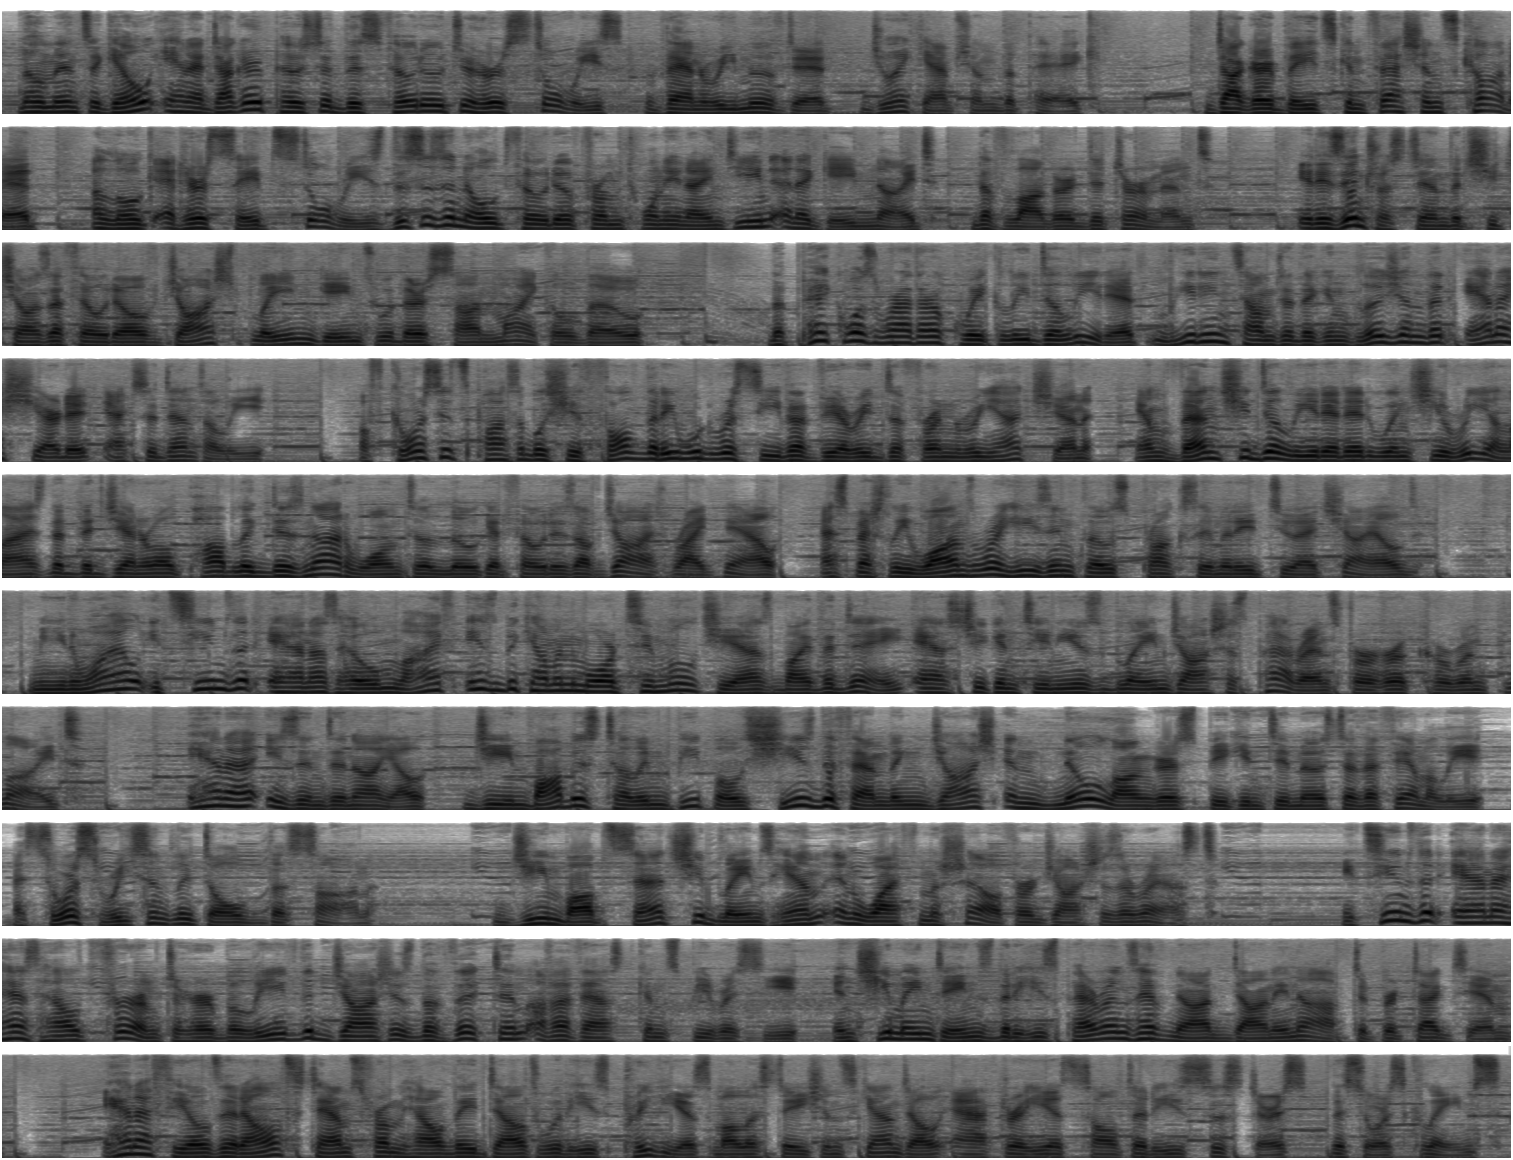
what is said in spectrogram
Moments ago, Anna Duggar posted this photo to her stories, then removed it, Joy captioned the pic. Duggar Bates Confessions caught it, a look at her saved stories. This is an old photo from 2019 and a game night, the vlogger determined. It is interesting that she chose a photo of Josh playing games with their son Michael, though. The pic was rather quickly deleted, leading some to the conclusion that Anna shared it accidentally. Of course, it's possible she thought that it would receive a very different reaction, and then she deleted it when she realized that the general public does not want to look at photos of Josh right now, especially ones where he's in close proximity to a child. Meanwhile, it seems that Anna's home life is becoming more tumultuous by the day as she continues to blame Josh's parents for her current plight. Anna is in denial. Jim Bob is telling people she's defending Josh and no longer speaking to most of the family, a source recently told The Sun. Jim Bob said she blames him and wife Michelle for Josh's arrest. It seems that Anna has held firm to her belief that Josh is the victim of a vast conspiracy, and she maintains that his parents have not done enough to protect him. Anna feels it all stems from how they dealt with his previous molestation scandal after he assaulted his sisters, the source claims.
